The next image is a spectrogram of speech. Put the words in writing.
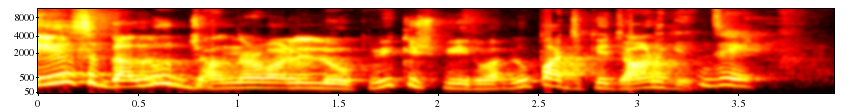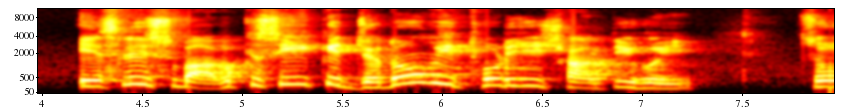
ਇਸ ਗੱਲ ਨੂੰ ਜਾਣਨ ਵਾਲੇ ਲੋਕ ਵੀ ਕਸ਼ਮੀਰ ਵੱਲ ਨੂੰ ਭੱਜ ਕੇ ਜਾਣਗੇ। ਜੀ। ਇਸ ਲਈ ਸੁਭਾਵਿਕ ਸੀ ਕਿ ਜਦੋਂ ਵੀ ਥੋੜੀ ਜਿਹੀ ਸ਼ਾਂਤੀ ਹੋਈ ਸੋ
